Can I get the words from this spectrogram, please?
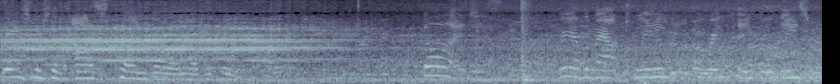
freezers of ice cream going over here. But we have about 23 people. These are,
